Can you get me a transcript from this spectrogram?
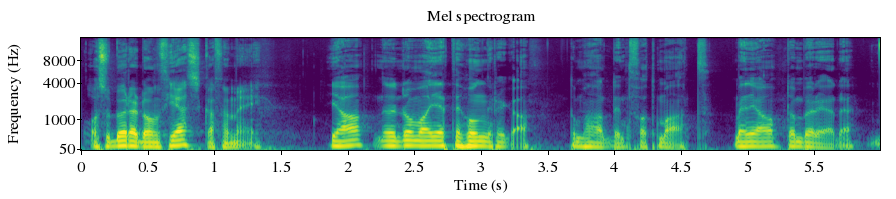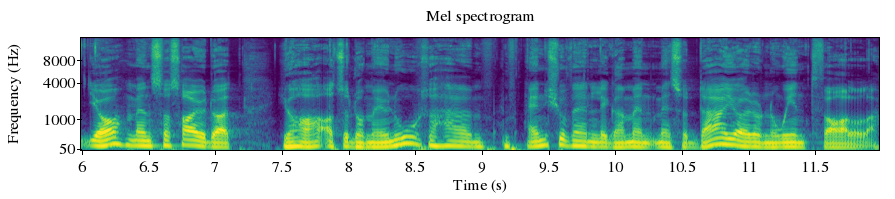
Och så börjar de fjäska för mig. Ja, de var jättehungriga. De hade inte fått mat. Men ja, de började. Ja, men så sa ju du att ja, alltså de är ju nog så här människovänliga men, men så där gör de nog inte för alla.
